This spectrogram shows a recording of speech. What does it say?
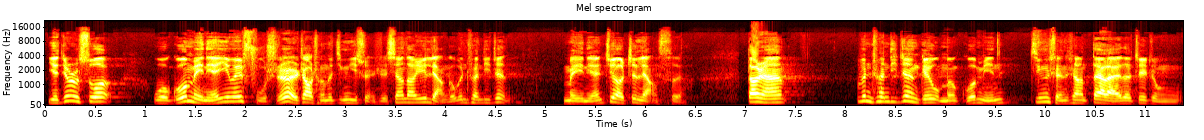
也就是说，我国每年因为腐蚀而造成的经济损失，相当于两个汶川地震，每年就要震两次。当然，汶川地震给我们国民精神上带来的这种。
